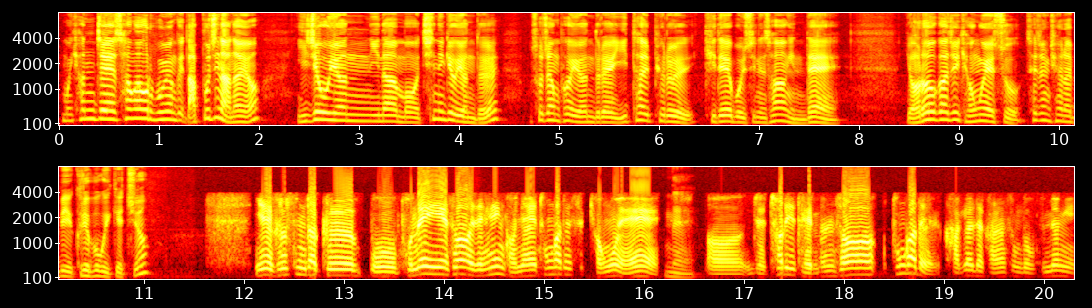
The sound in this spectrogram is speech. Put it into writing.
뭐 현재 상황으로 보면 그 나쁘진 않아요. 이재호 의원이나 뭐 친이계 의원들, 소장파 의원들의 이탈표를 기대해 볼 수 있는 상황인데 여러 가지 경우의 수 새정치연합이 그려보고 있겠죠? 예, 그렇습니다. 그 뭐 본회의에서 이제 해임 건의안이 통과됐을 경우에 네. 어 이제 처리되면서 통과될 가결될 가능성도 분명히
